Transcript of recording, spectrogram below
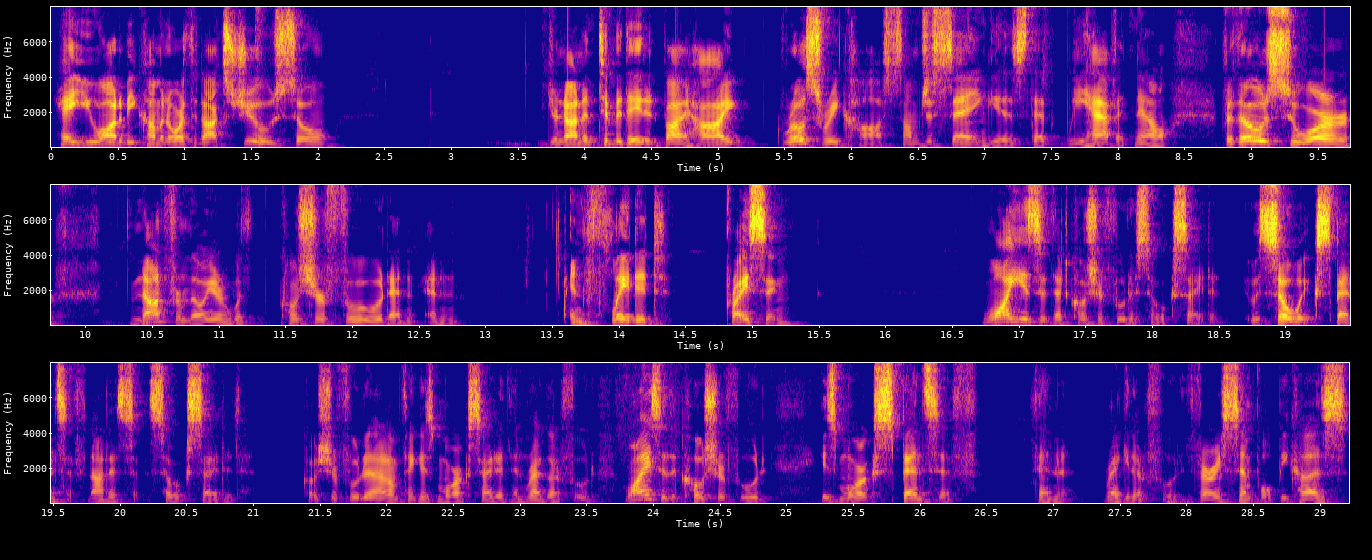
hey, you ought to become an Orthodox Jew, so you're not intimidated by high grocery costs. I'm just saying is that we have it. Now, for those who are not familiar with kosher food and, and inflated pricing, why is it that kosher food is so excited? It was so expensive, not as so excited. Kosher food, I don't think, is more excited than regular food. Why is it that kosher food is more expensive than regular food? It's very simple because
